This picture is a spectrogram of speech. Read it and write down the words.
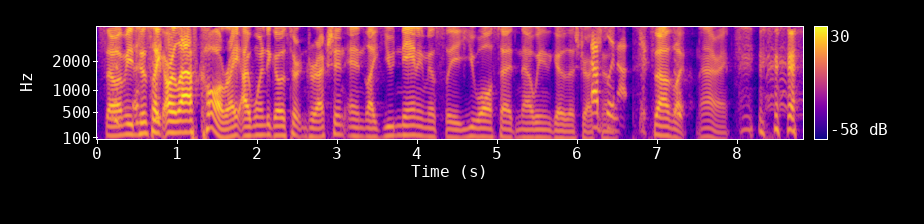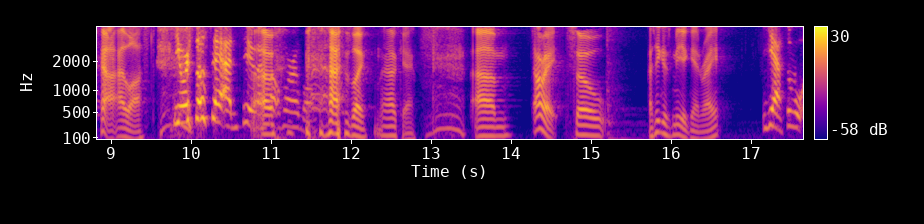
So, I mean, just like our last call, right? I wanted to go a certain direction and like unanimously, you all said, no, we need to go this direction. Absolutely not. So I was like, all right. I lost. You were so sad too. I felt horrible. I was like, okay. Um, all right. So I think it's me again, right? Yeah, so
